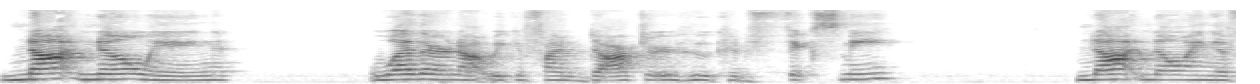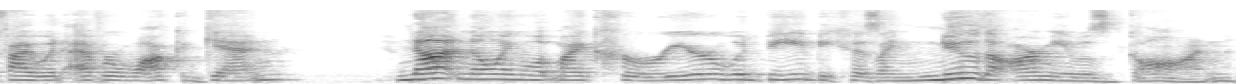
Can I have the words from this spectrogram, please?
Not knowing whether or not we could find a doctor who could fix me, not knowing if I would ever walk again, not knowing what my career would be because I knew the army was gone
